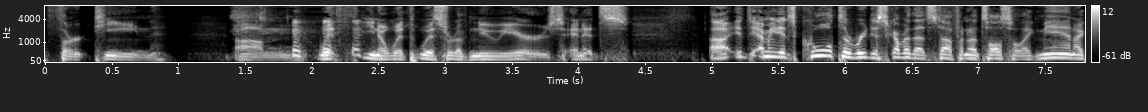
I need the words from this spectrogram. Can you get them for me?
13 um, with you know with with sort of new ears and it's uh, it, I mean, it's cool to rediscover that stuff, and it's also like, man, I,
